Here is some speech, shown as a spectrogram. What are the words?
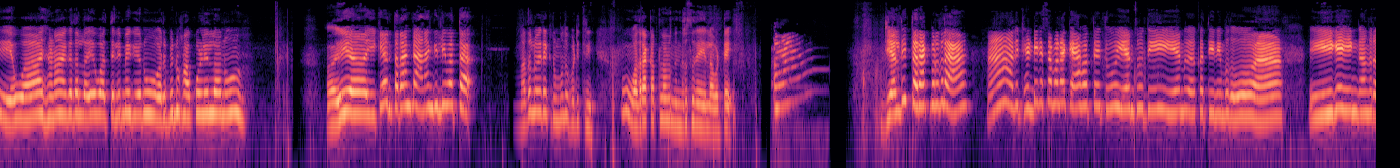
ಏವ್ವ ಹೆಣ ಆಗದಲ್ಲ ಯವ್ವ, ತಲೆ ಮ್ಯಾಗ ಏನು ಅರ್ಬಿನೂ ಹಾಕೊಳ್ಳಿಲ್ಲ ನಾನು ಅಯ್ಯ, ಈಗೇನು ತರಂಗ ಕಾಣಂಗಿಲ್ಲ ಇವತ್ತ. ಮೊದಲು ಇದಕ್ಕೆ ಮುಂದೆ ಬಡಿತೀನಿ. ಹ್ಞೂ ಒದ್ರಾಕತ್ಲ ನಿಂದ್ರಿಸದೇ ಇಲ್ಲ ಹೊಟ್ಟೆ. ಜಲ್ದಿ ತರಕ್ ಬರದ್ರ? ಹಾ ಅದಕ್ಕೆ ಹೆಂಡಿಗೆ ಸಮಾನಕ್ಕೆ ಹೊತ್ತಾಯ್ತು? ಏನು ಸುದ್ದಿ? ಏನು ಕತಿ ನಿಮ್ಮದು? ಈಗ ಹಿಂಗಂದ್ರ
